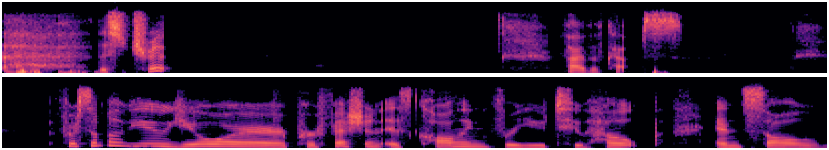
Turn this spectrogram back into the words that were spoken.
this trip. Five of Cups. for some of you, your profession is calling for you to help and solve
